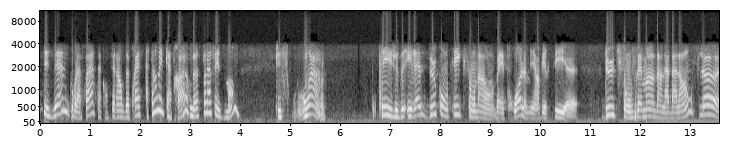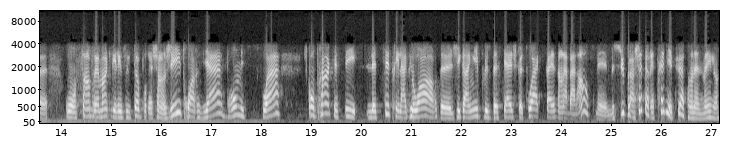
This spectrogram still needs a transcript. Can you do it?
assez zen pour la faire, ta conférence de presse, attends 24 heures, là, c'est pas la fin du monde. Puis moi, tu sais, je veux dire, il reste deux comtés qui sont dans, ben trois, là, mais en vérité, euh, deux qui sont vraiment dans la balance, là, euh, où on sent vraiment que les résultats pourraient changer. Trois-Rivières, Brome-Missisquoi. Je comprends que c'est le titre et la gloire de j'ai gagné plus de sièges que toi qui pèsent dans la balance, mais M. Blanchette aurait très bien pu attendre demain, là.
